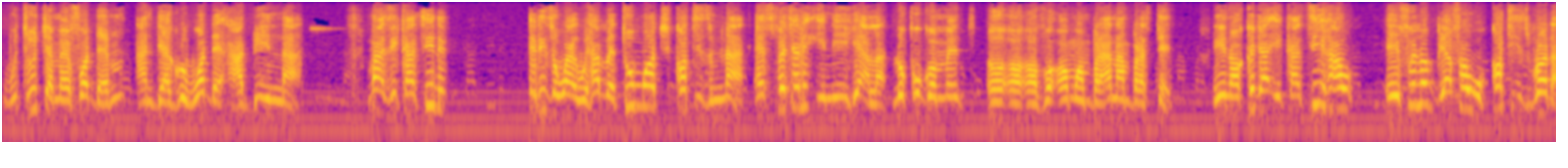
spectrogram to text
with which for them and their group, what they are doing now. Mas, you can see the, reason why we have uh, too much cultism now, especially in Ihiala, local government uh, of Omombra, Anambra State. In Okeja, you can see how a fellow Biafra will cut his brother.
